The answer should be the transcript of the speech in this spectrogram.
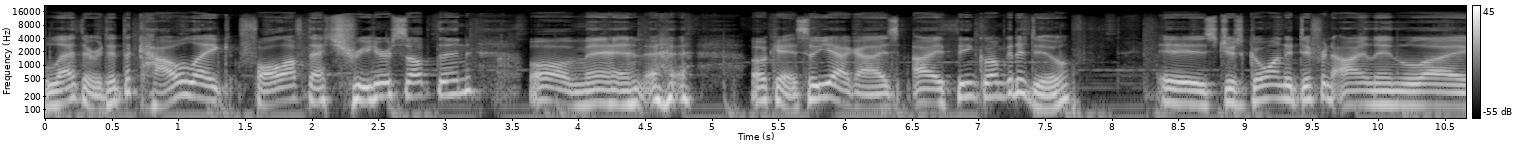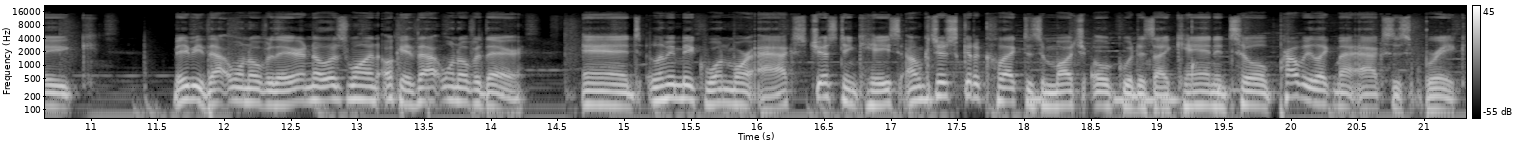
leather. Did the cow, like, fall off that tree or something? Oh, man. okay, so yeah, guys. I think what I'm to do is just go on a different island, like, maybe that one over there. No, there's one. Okay, that one over there. And let me make one more axe just in case. I'm just going to collect as much oak wood as I can until probably like my axes break.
